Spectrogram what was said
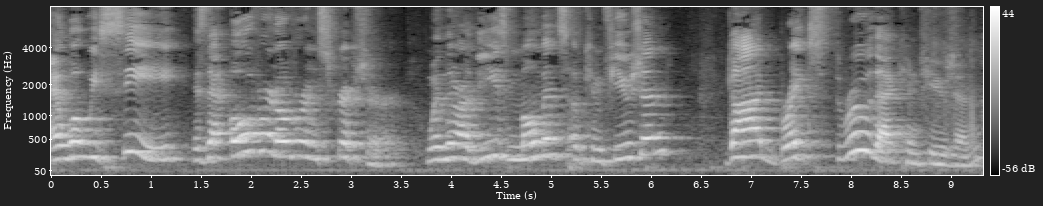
And what we see is that over and over in Scripture, when there are these moments of confusion, God breaks through that confusion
